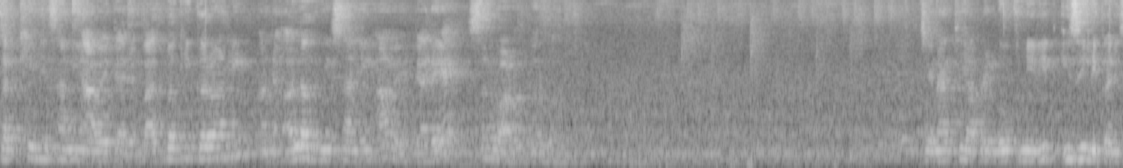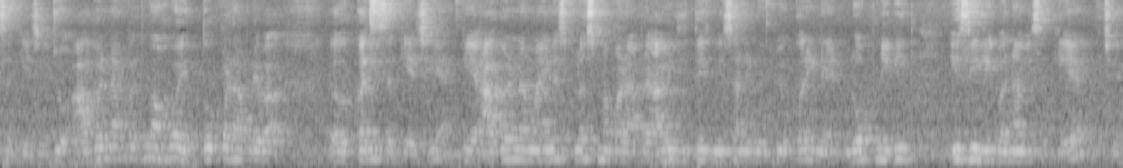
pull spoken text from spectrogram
સરખી નિશાની આવે ત્યારે બાદબાકી કરવાની અને અલગ નિશાની આવે ત્યારે સરવાળો કરવાનો. જેનાથી આપણે લોકની રીત ઇઝીલી કરી શકીએ છીએ. જો આગળના પદમાં હોય તો પણ આપણે કરી શકીએ છીએ કે આગળના માઇનસ પ્લસમાં પણ આપણે આવી રીતે જ નિશાનીનો ઉપયોગ કરીને લોપની રીત ઇઝીલી બનાવી શકીએ છીએ.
